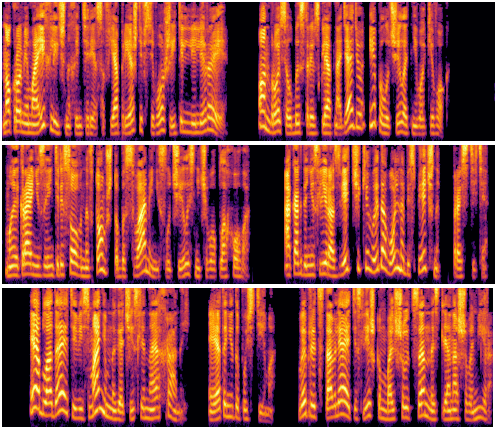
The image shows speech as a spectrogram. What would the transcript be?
Но кроме моих личных интересов, я прежде всего житель Лилиреи. Он бросил быстрый взгляд на дядю и получил от него кивок. Мы крайне заинтересованы в том, чтобы с вами не случилось ничего плохого. А как донесли разведчики, вы довольно беспечны, простите. И обладаете весьма немногочисленной охраной. И это недопустимо. Вы представляете слишком большую ценность для нашего мира.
